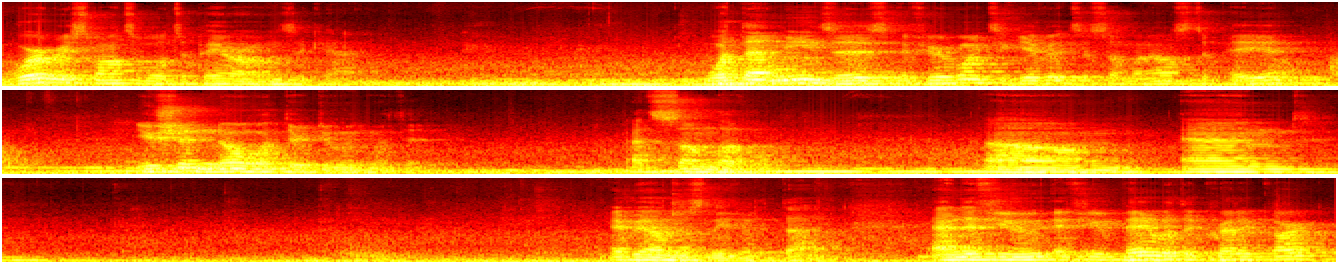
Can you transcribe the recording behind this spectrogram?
we're responsible to pay our own zakat. What that means is if you're going to give it to someone else to pay it, you should know what they're doing with it at some level. Um, and maybe I'll just leave it at that. And if you if you pay with a credit card,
